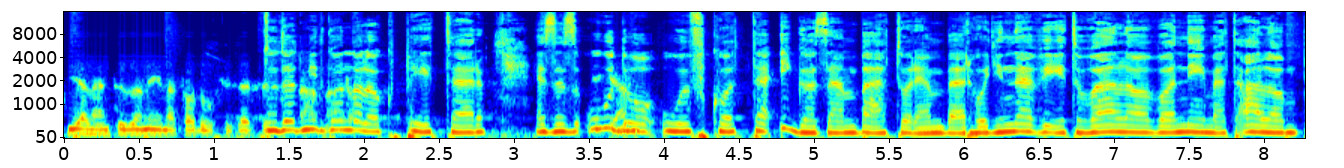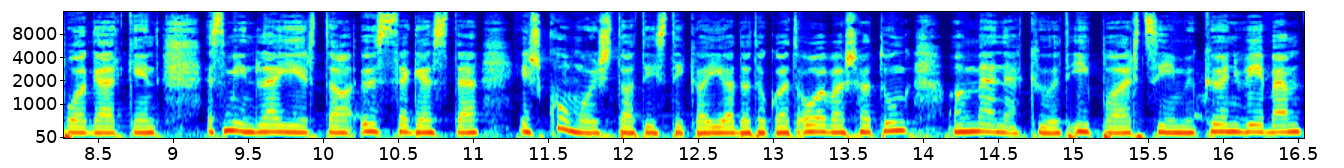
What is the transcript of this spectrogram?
jelent ez a német adófizető. Tudod, számára. mit gondolok, Péter? Ez az Igen? Udo Ulfkotte igazán bátor ember, hogy nevét vállalva német állampolgárként ezt mind leírta, összegezte, és komoly statisztikai adatokat olvashatunk a Menekült Ipar című könyvében.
